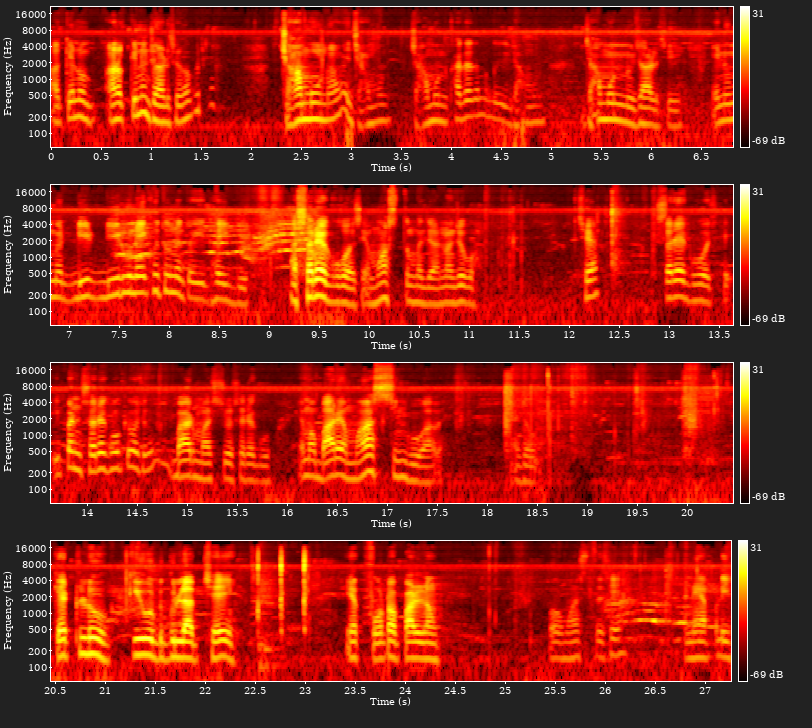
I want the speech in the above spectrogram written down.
આ કેનું આ કેનું ઝાડ છે ખબર છે? જામુન આવે, જામુન. જામુન ખાધા તમે કીધું જામુન? જામુનનું ઝાડ છે. એનું મેં ડીરું નાખ્યું હતું ને તો એ થઈ ગયું. આ સરેગવો છે, મસ્ત મજાનો જુઓ. છે? સરેગવો છે. એ પણ સરેગવો કેવો છે બાર બાર છે સરેગવો. એમાં બારે માસ સિંગું આવે. જુઓ. કેટલું ક્યુટ ગુલાબ છે. એક ફોટો પાડ લઉં. બહુ મસ્ત છે. અને આપણી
